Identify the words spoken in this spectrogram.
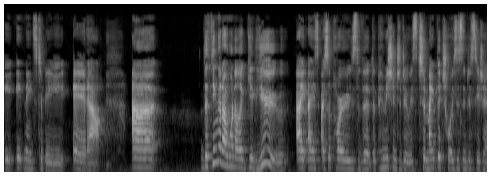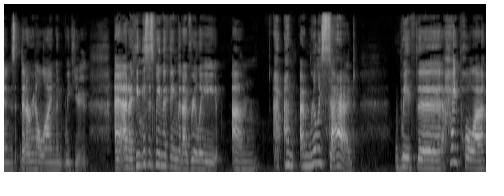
it, it needs to be aired out. Uh, the thing that I want to give you, I, I, I, suppose, the, the permission to do is to make the choices and decisions that are in alignment with you. And, and I think this has been the thing that I've really um, I'm I'm really sad with the hey Paula.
